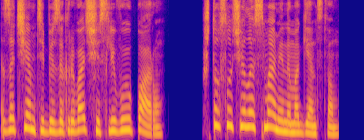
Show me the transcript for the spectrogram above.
«Зачем тебе закрывать счастливую пару?» Что случилось с маминым агентством?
